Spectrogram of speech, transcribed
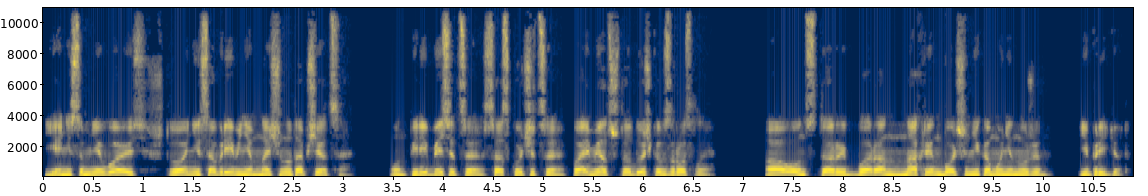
Я не сомневаюсь, что они со временем начнут общаться. Он перебесится, соскучится, поймет, что дочка взрослая. А он, старый баран, нахрен больше никому не нужен. И придет.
